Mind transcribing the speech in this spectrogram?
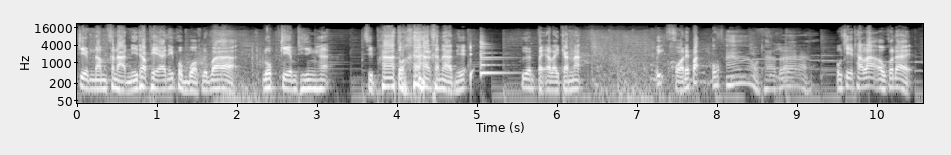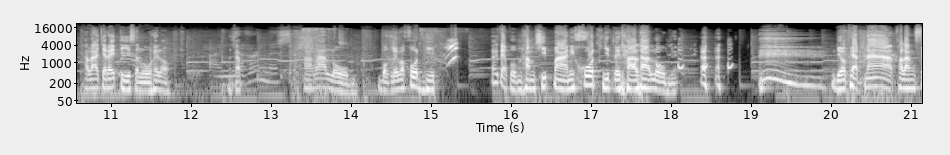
เกมนำขนาดนี้ถ้าแพ้นี่ผมบอกเลยว่า ลบเกมทิ้งฮะ 15 ต่อ 5 ขนาดนี้ เพื่อนไปอะไรกันนะเอ้ยขอได้ปะโอ้อ้าวทาร่า โอเคทาร่าเอาก็ได้ทาร่าจะได้ตีสโลให้เรานะครับาร่าโลม บอกเลยว่าโคตรฮิต ตั้งแต่ผมทำคลิปมานี่โคตรฮิตเลยทาร่าโลมเนี่ย เดี๋ยวแพทหน้าพลังแฝ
